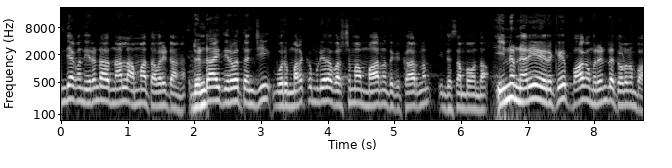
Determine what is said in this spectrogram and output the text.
இந்தியாவுக்கு வந்து இரண்டாவது நாள்ல அம்மா தவறிட்டாங்க. ரெண்டாயிரத்தி இருபத்தஞ்சு ஒரு மறக்க முடியாத வருஷமா மாறினதுக்கு காரணம் இந்த சம்பவம் தான் இன்னும் நிறைய இருக்கு. பாகம் ரெண்டுல தொடரும்பா.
